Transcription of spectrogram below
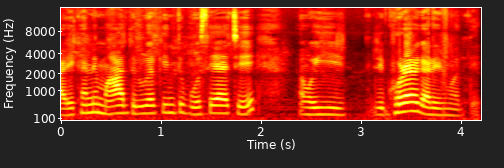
আর এখানে মা দুর্গা কিন্তু বসে আছে ওই ঘোড়ার গাড়ির মধ্যে।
